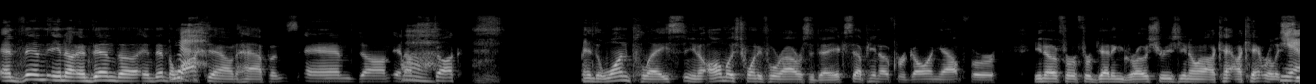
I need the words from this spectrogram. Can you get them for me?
and then you know and then the and then the Yeah. lockdown happens and um and I'm Oh, stuck in the one place, you know, almost 24 hours a day, except, you know, for going out for, you know, for, for getting groceries, you know, I can't, I can't really see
